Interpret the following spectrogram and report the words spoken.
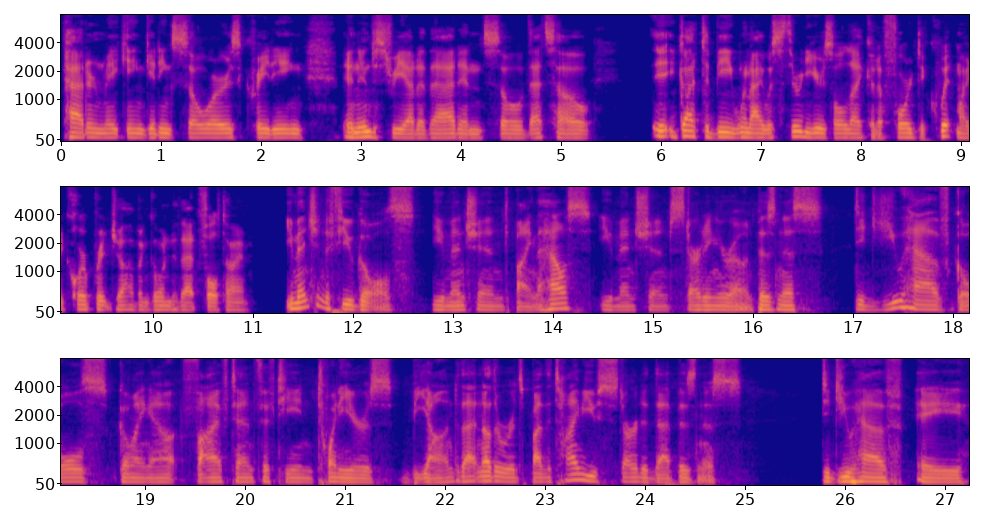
pattern making, getting sewers, creating an industry out of that. And so that's how it got to be when I was 30 years old, I could afford to quit my corporate job and go into that full time. You mentioned a few goals. You mentioned buying the house. You mentioned starting your own business did you have goals going out 5 10 15 20 years beyond that? In other words by the time you started that business did you have a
